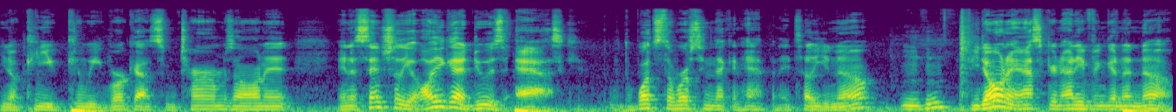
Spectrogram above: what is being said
you know can you can we work out some terms on it and essentially all you got to do is ask what's the worst thing that can happen they tell you no Mm-hmm. if you don't ask you're not even going to know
